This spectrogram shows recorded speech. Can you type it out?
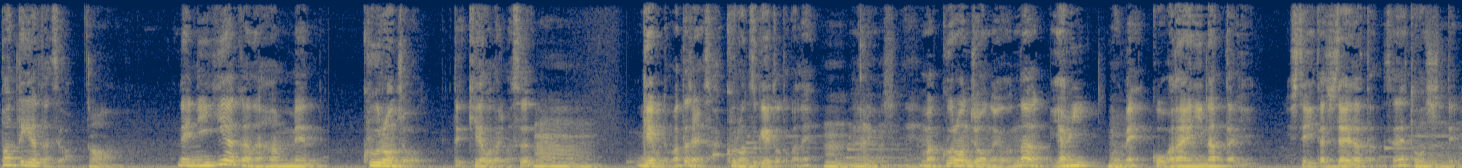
般的だったんですよ。あで、賑やかな反面、空論城って聞いたことあります、ゲームでもあったじゃないですか。クローンズゲートとかね。うん、うんありましたね、まあ、クローン城のような闇もね、こう話題になったりしていた時代だったんですよね、当時って。うん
